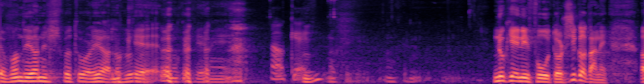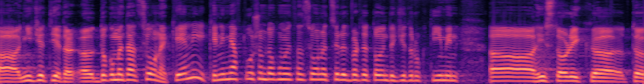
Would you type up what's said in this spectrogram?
Jo, vëndi jonë është shpëtuar, jo, nuk e kemi... Ok. Mhm. Nuk jeni futur, shiko tani. Një gjë tjetër, dokumentacione keni? Keni mjaftueshëm dokumentacione të cilat vërtetojnë të gjithë rrugëtimin historik të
